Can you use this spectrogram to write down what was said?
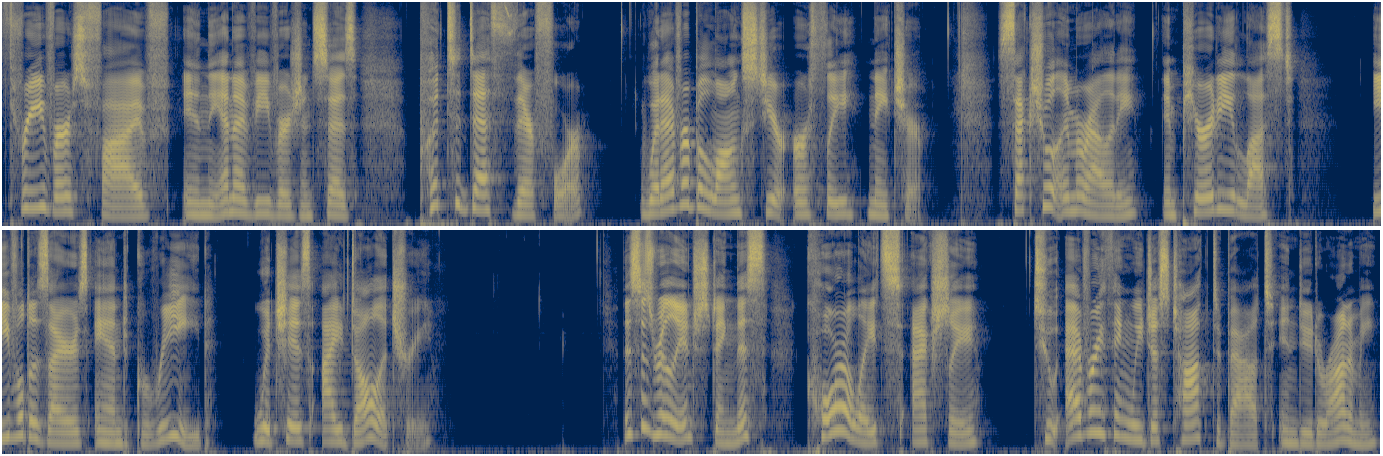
3, verse 5 in the NIV version says, Put to death, therefore, whatever belongs to your earthly nature sexual immorality, impurity, lust, evil desires, and greed, which is idolatry. This is really interesting. This correlates actually to everything we just talked about in Deuteronomy.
